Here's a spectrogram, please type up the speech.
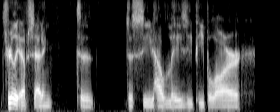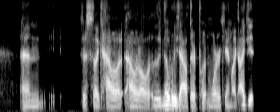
it's really upsetting to to see how lazy people are and just like how it how it all like, nobody's out there putting work in. Like i get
